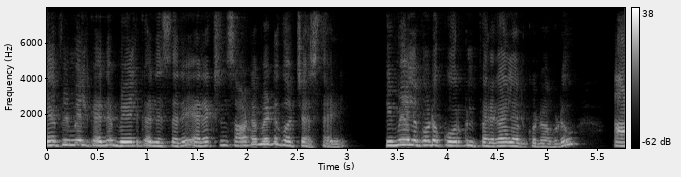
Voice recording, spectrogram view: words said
ఏ ఫీమేల్కైనా మేల్కైనా సరే ఎరెక్షన్స్ ఆటోమేటిక్గా వచ్చేస్తాయండి. ఫిమేల్ కూడా కోరికలు పెరగాలనుకున్నప్పుడు ఆ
